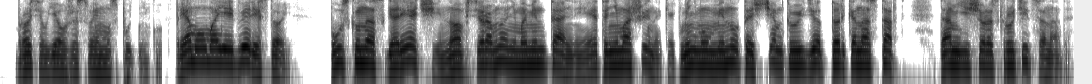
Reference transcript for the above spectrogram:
— бросил я уже своему спутнику. «Прямо у моей двери стой. Пуск у нас горячий, но все равно не моментальный. Это не машина. Как минимум минута с чем-то уйдет только на старт. Там еще раскрутиться надо.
